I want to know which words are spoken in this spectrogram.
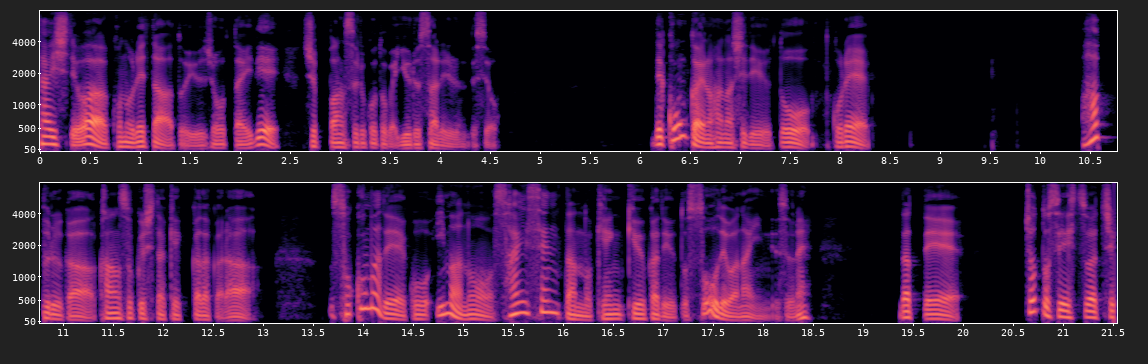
対してはこのレターという状態で出版することが許されるんですよ。で今回の話で言うとこれハッブルが観測した結果だからそこまでこう今の最先端の研究家でいうとそうではないんですよね。だってちょっと性質は違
